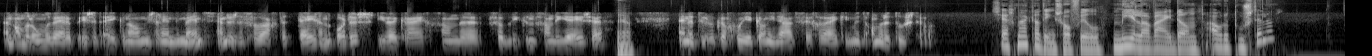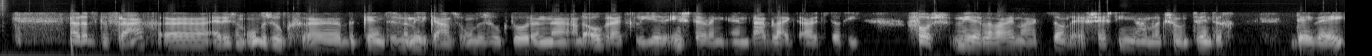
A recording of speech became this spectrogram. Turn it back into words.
Een ander onderwerp is het economisch rendement. En dus de verwachte tegenorders die wij krijgen van de fabrieken van de JSF. Ja. En natuurlijk een goede kandidaatvergelijking met andere toestellen. Zeg, maakt dat ding zoveel meer lawaai dan oude toestellen? Nou, dat is de vraag. Uh, er is een onderzoek uh, bekend, het is een Amerikaans onderzoek... door een uh, aan de overheid gelieerde instelling. En daar blijkt uit dat hij fors meer lawaai maakt dan de F-16, namelijk zo'n 20 dB.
